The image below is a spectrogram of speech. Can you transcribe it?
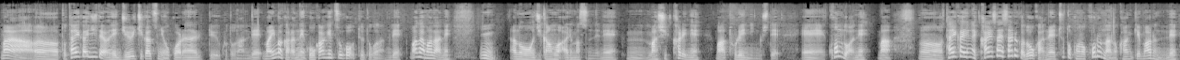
まあ、と、大会自体はね、11月に行われるということなんで、まあ今からね、5ヶ月後というところなんで、まだまだね、うん、あの、時間はありますんでね、うん、まあしっかりね、まあトレーニングして、えー、今度はね、まあ、うん、大会ね、開催されるかどうかはね、ちょっとこのコロナの関係もあるんで、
